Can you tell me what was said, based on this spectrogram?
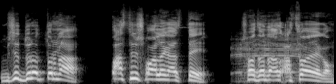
বিশেষ দূরত্ব না। পাঁচ ত্রিশ সকালে আসতে। সব আসতে হয় এরকম।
